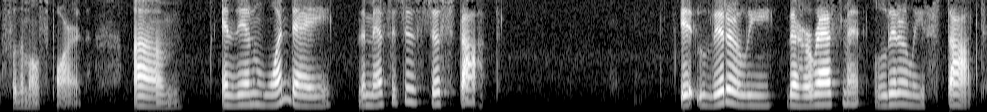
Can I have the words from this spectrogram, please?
for the most part. Um, and then one day, the messages just stopped. It literally, the harassment literally stopped.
